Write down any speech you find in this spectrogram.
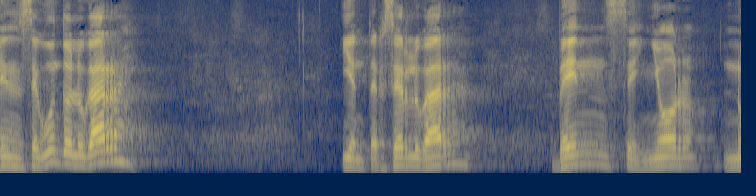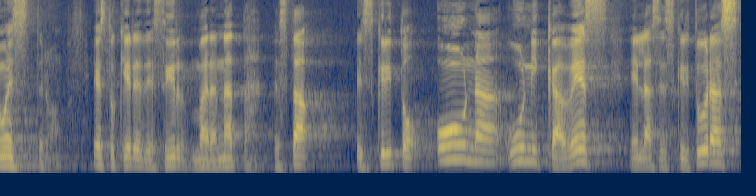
En segundo lugar, y en tercer lugar, ven Señor nuestro. Esto quiere decir Maranata. Está escrito una única vez en las escrituras.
